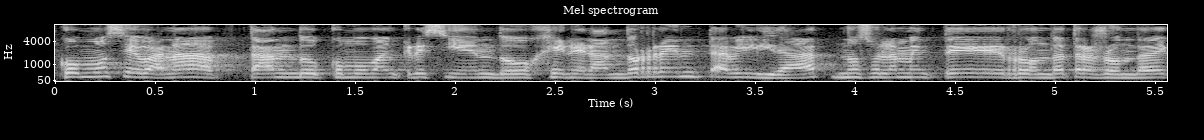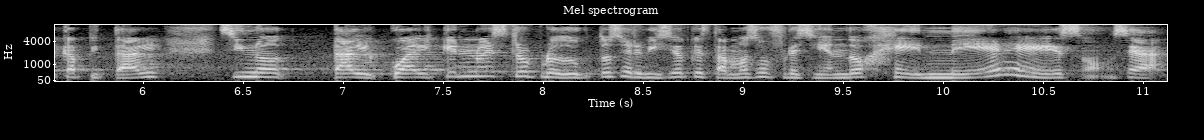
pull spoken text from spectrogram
cómo se van adaptando, cómo van creciendo, generando rentabilidad, no solamente ronda tras ronda de capital, sino tal cual que nuestro producto o servicio que estamos ofreciendo genere eso, o sea,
